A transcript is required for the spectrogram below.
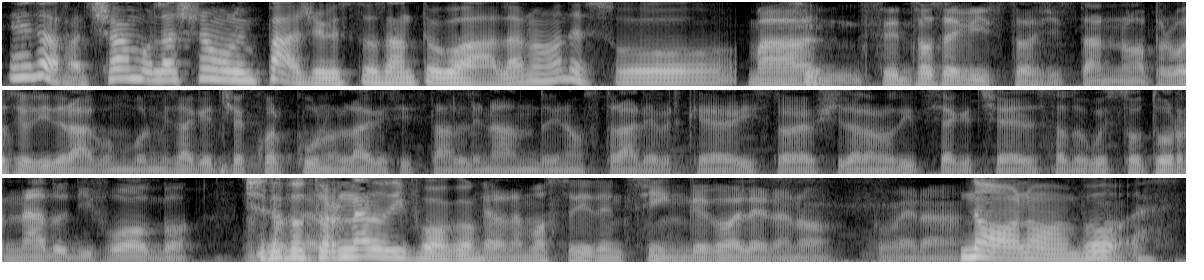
E allora facciamo, lasciamolo in pace questo santo koala, no? Adesso. Ma Sì. se, non so se hai visto, ci stanno a proposito di Dragon Ball, mi sa che c'è qualcuno là che si sta allenando in Australia perché hai visto è uscita la notizia che c'è stato questo tornado di fuoco. C'è stato un tornado di fuoco. Era una mossa di Tenzing, qual era, no? Com'era? No, no, boh.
